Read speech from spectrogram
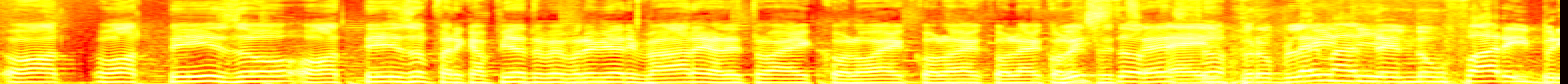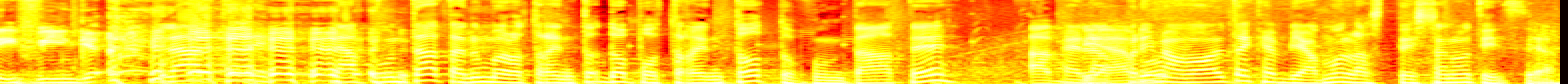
ho- ho atteso, ho atteso per capire dove volevi arrivare. Ho detto eccolo, eccolo, eccolo, eccolo. Questo è, è il problema Quindi del non fare i briefing. La, la puntata numero 30, dopo 38 puntate. È la Abbiamo- prima volta che abbiamo la stessa notizia.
